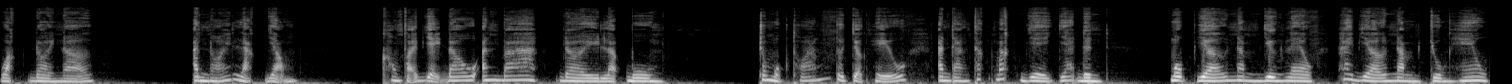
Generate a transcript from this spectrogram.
hoặc đòi nợ. Anh nói lạc giọng. Không phải vậy đâu anh ba, đời là buồn. Trong một thoáng tôi chợt hiểu anh đang thắc mắc về gia đình. Một vợ nằm giường lèo, hai vợ nằm chuồng heo.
